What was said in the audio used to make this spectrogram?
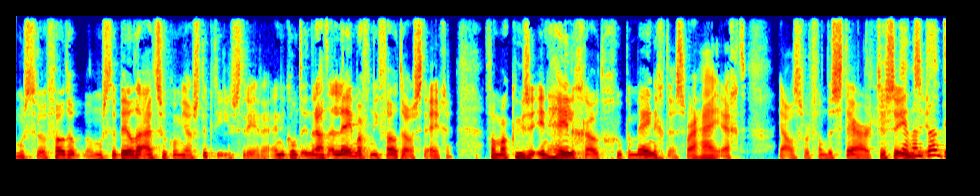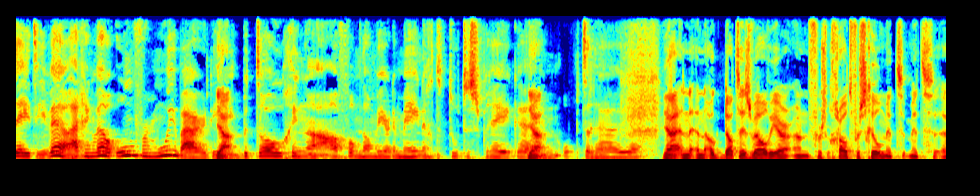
moesten, we foto, moesten beelden uitzoeken om jouw stuk te illustreren. En die komt inderdaad alleen maar van die foto's tegen. Van Marcuse in hele grote groepen menigtes. Waar hij echt ja, als een soort van de ster tussenin Ja, want zit. dat deed hij wel. Hij ging wel onvermoeibaar die Ja. betogingen af om dan weer de menigte toe te spreken Ja. en op te ruien. Ja, en, en ook dat is wel weer een vers- groot verschil met, met eh,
